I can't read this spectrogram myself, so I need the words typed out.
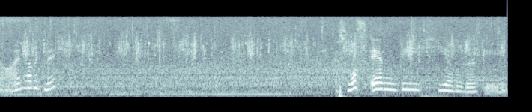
Nein, habe ich nicht. Es muss irgendwie hier rüber gehen.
